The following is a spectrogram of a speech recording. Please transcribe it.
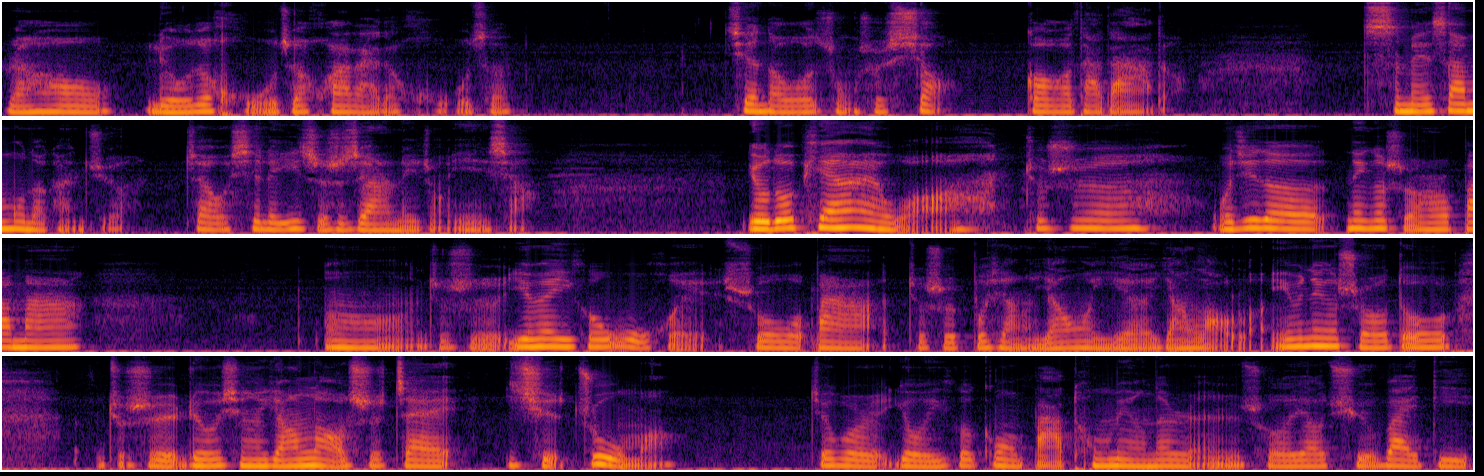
然后留着胡子，花白的胡子。见到我总是笑，高高大大的，慈眉善目的感觉，在我心里一直是这样的一种印象。有多偏爱我，就是我记得那个时候，爸妈，嗯，就是因为一个误会，说我爸就是不想养我爷养老了，因为那个时候都就是流行养老是在一起住嘛。结果有一个跟我爸同名的人说要去外地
